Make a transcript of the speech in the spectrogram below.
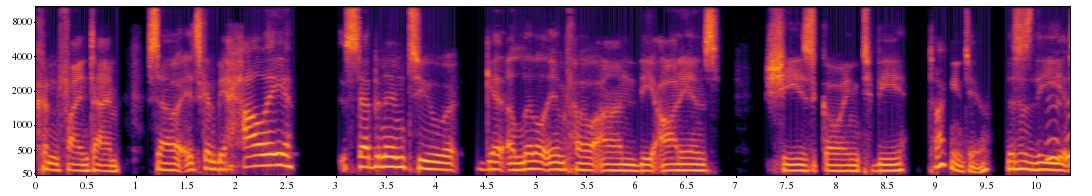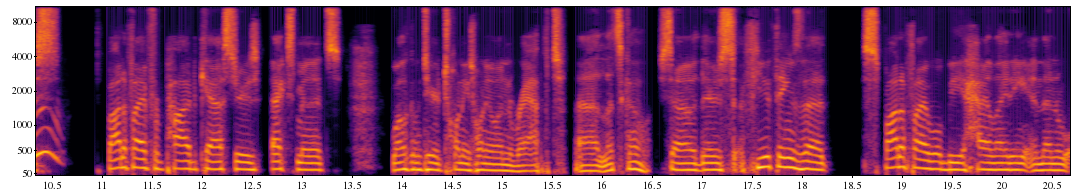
couldn't find time. So it's going to be Holly stepping in to get a little info on the audience she's going to be talking to. This is the. Spotify for podcasters X Minutes. Welcome to your 2021 Wrapped. Uh, let's go. So there's a few things that Spotify will be highlighting, and then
